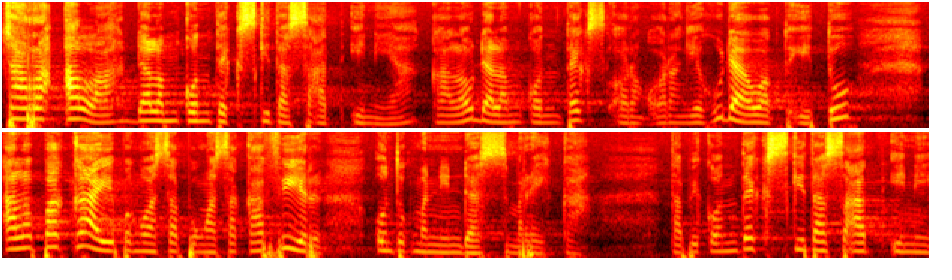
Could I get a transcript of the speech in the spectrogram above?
cara Allah dalam konteks kita saat ini ya. Kalau dalam konteks orang-orang Yehuda waktu itu, Allah pakai penguasa-penguasa kafir untuk menindas mereka. Tapi konteks kita saat ini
